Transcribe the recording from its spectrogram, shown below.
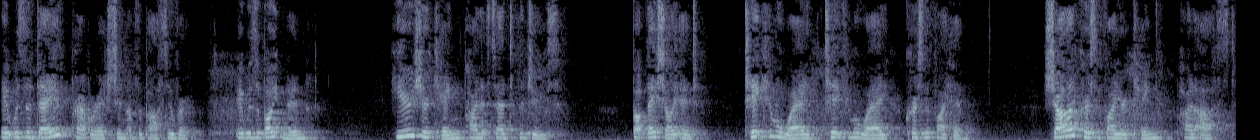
It was the day of preparation of the Passover. It was about noon. Here's your king, Pilate said to the Jews. But they shouted, Take him away, take him away, crucify him. Shall I crucify your king? Pilate asked.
